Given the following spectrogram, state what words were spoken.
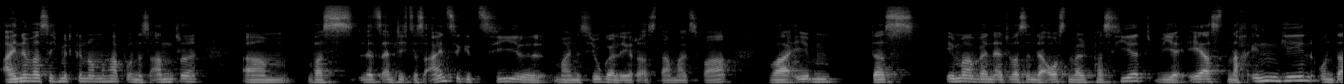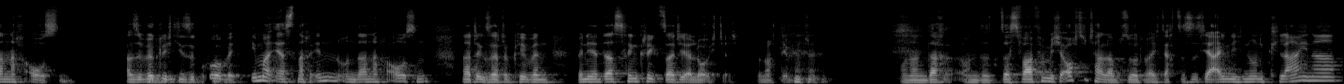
eine, was ich mitgenommen habe und das andere, ähm, was letztendlich das einzige Ziel meines Yogalehrers damals war, war eben, dass immer wenn etwas in der Außenwelt passiert, wir erst nach innen gehen und dann nach außen. Also wirklich mhm. diese Kurve, immer erst nach innen und dann nach außen. Dann hat er gesagt, okay, wenn, wenn ihr das hinkriegt, seid ihr erleuchtet. So nach dem Und dann dachte, und das war für mich auch total absurd, weil ich dachte, das ist ja eigentlich nur ein kleiner,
